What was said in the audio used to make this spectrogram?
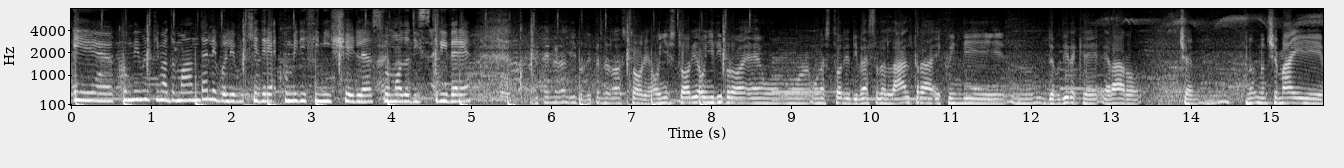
e eh, come ultima domanda le volevo chiedere come definisce il suo modo di scrivere. Dipende dal libro, dipende dalla storia. Ogni, storia, ogni libro è un, una storia diversa dall'altra e quindi mh, mm, devo dire che è raro cioè, no, non c'è mai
